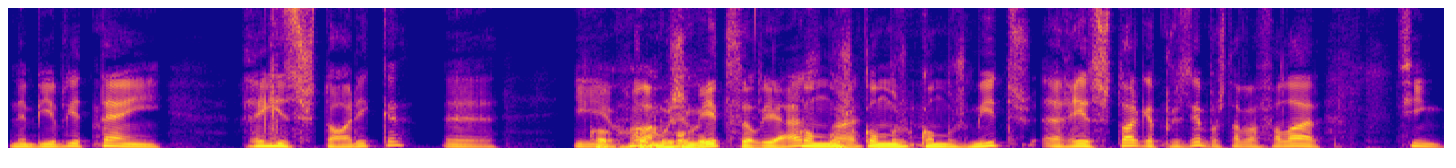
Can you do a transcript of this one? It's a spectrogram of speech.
na Bíblia têm raiz histórica. Uh, e, como, como os mitos, aliás. Como, é? como, como, os mitos. A raiz histórica, por exemplo, eu estava a falar, sim,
